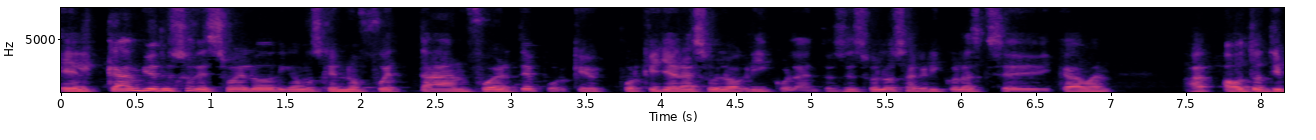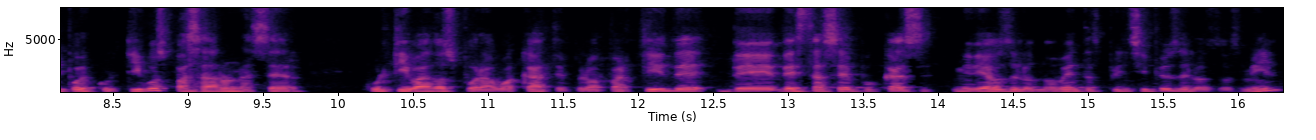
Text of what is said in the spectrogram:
el cambio de uso de suelo, digamos que no fue tan fuerte porque, porque ya era suelo agrícola. Entonces, suelos agrícolas que se dedicaban a, otro tipo de cultivos pasaron a ser cultivados por aguacate. Pero a partir de, de, estas épocas, mediados de los 90, principios de los 2000,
